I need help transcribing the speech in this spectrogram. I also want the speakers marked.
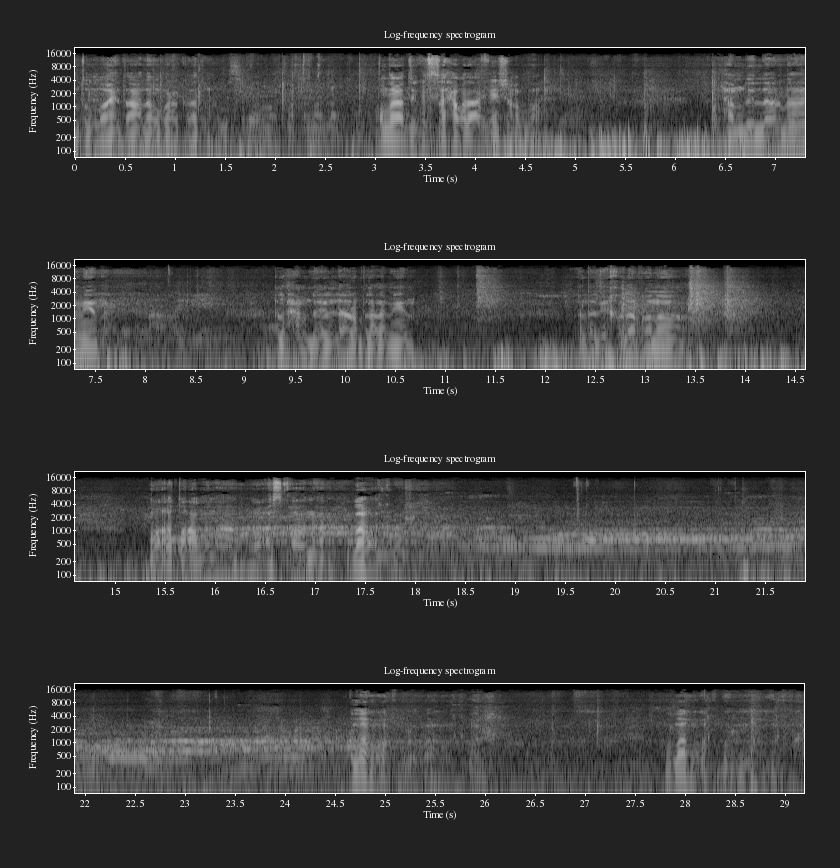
Speaker 1: ورحمة الله تعالى وبركاته.
Speaker 2: الله
Speaker 1: يعطيكم الصحة والعافية إن شاء الله. الحمد لله رب العالمين. الحمد لله رب العالمين. الذي خلقنا وأطعمنا وأسقانا. الله أكبر. الله أكبر الله أكبر. الله أكبر الله أكبر.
